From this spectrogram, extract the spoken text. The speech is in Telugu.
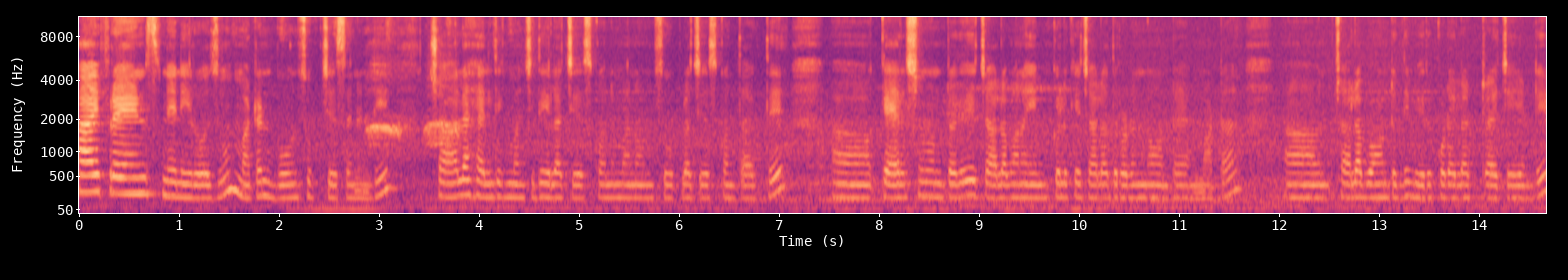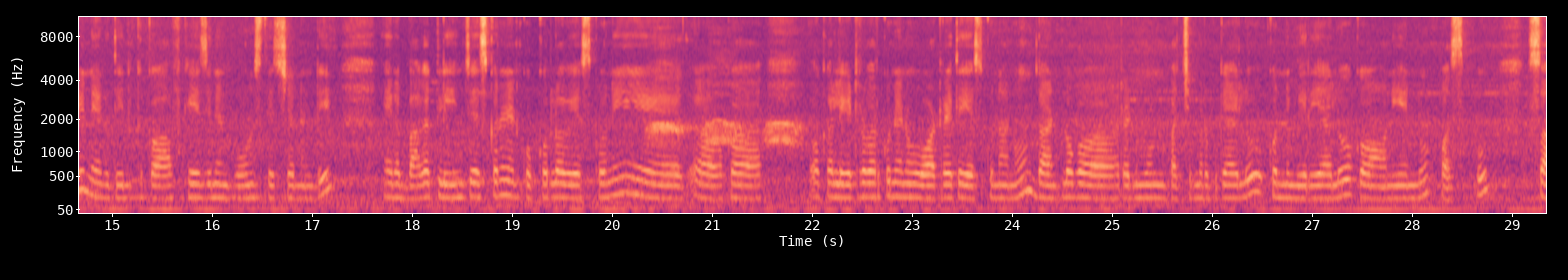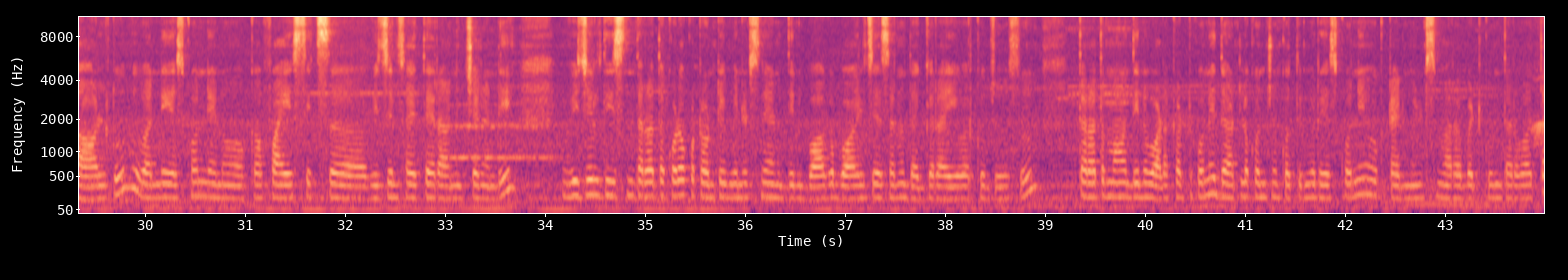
హాయ్ ఫ్రెండ్స్ నేను ఈరోజు మటన్ బోన్ సూప్ చేశానండి. చాలా హెల్తీకి మంచిది. ఇలా చేసుకొని మనం సూప్లో చేసుకొని తాగితే కాల్షియం ఉంటుంది చాలా మన ఎముకలకి చాలా దృఢంగా ఉంటాయన్నమాట. చాలా బాగుంటుంది. మీరు కూడా ఇలా ట్రై చేయండి. నేను దీనికి ఒక హాఫ్ కేజీ నేను బోన్స్ తెచ్చానండి. నేను బాగా క్లీన్ చేసుకొని నేను కుక్కర్లో వేసుకొని ఒక ఒక లీటర్ వరకు నేను వాటర్ అయితే వేసుకున్నాను. దాంట్లో ఒక రెండు మూడు పచ్చిమిరపకాయలు కొన్ని మిరియాలు ఒక ఆనియన్ పసుపు సాల్ట్ ఇవన్నీ వేసుకొని నేను ఒక ఫైవ్ సిక్స్ విజిల్స్ అయితే రానిచ్చానండి. విజిల్ తీసిన తర్వాత కూడా ఒక ట్వంటీ మినిట్స్ నేను దీన్ని బాగా బాయిల్ చేశాను దగ్గర అయ్యే వరకు జ్యూస్. తర్వాత మనం దీన్ని వడకట్టుకొని దాంట్లో కొంచెం కొత్తిమీర వేసుకొని ఒక టెన్ మినిట్స్ మరగబెట్టుకున్న తర్వాత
